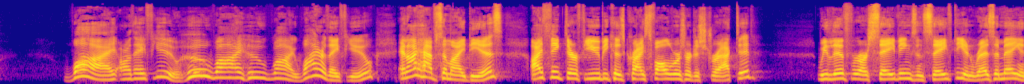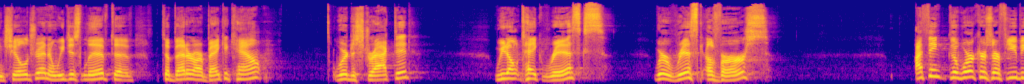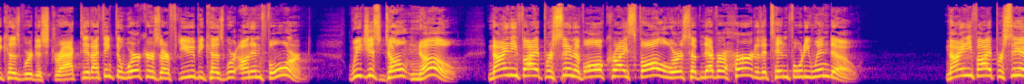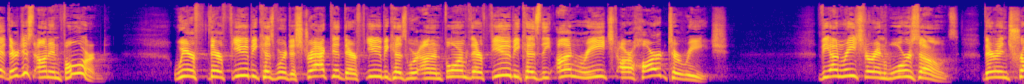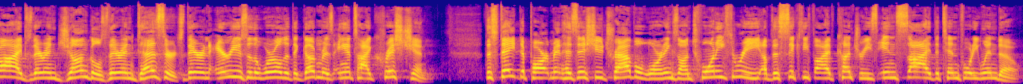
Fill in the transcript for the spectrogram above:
Why are they few? Who, why, who, why? Why are they few? And I have some ideas. I think they're few because Christ's followers are distracted. We live for our savings and safety and resume and children, and we just live to, to better our bank account. We're distracted. We don't take risks. We're risk averse. I think the workers are few because we're distracted. I think the workers are few because we're uninformed. We just don't know. 95% of all Christ followers have never heard of the 1040 window. 95%, they're just uninformed. We're, they're few because we're distracted. They're few because we're uninformed. They're few because the unreached are hard to reach. The unreached are in war zones. They're in tribes. They're in jungles. They're in deserts. They're in areas of the world that the government is anti Christian. The State Department has issued travel warnings on 23 of the 65 countries inside the 1040 window.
